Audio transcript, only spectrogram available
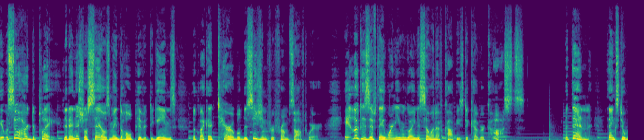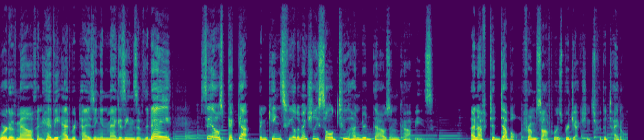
it was so hard to play that initial sales made the whole pivot to games look like a terrible decision for From Software. It looked as if they weren't even going to sell enough copies to cover costs. But then, thanks to word of mouth and heavy advertising in magazines of the day, sales picked up and King's Field eventually sold 200,000 copies. Enough to double From Software's projections for the title.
